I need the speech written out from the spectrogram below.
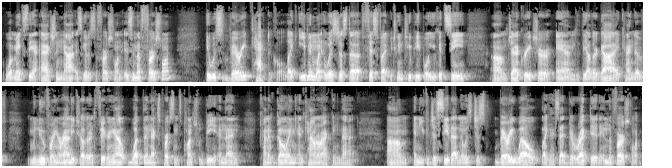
what makes the action not as good as the first one is in the first one, it was very tactical. Like even when it was just a fist fight between two people, you could see um, Jack Reacher and the other guy kind of maneuvering around each other and figuring out what the next person's punch would be, and then kind of going and counteracting that. Um, and you could just see that, and it was just very well, like I said, directed in the first one.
